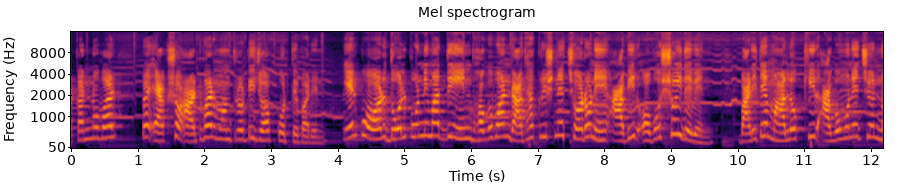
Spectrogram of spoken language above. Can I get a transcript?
একান্ন বার বা একশো বার মন্ত্রটি জপ করতে পারেন। এরপর দোল পূর্ণিমার দিন ভগবান রাধাকৃষ্ণের চরণে আবির অবশ্যই দেবেন। বাড়িতে মা লক্ষ্মীর আগমনের জন্য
